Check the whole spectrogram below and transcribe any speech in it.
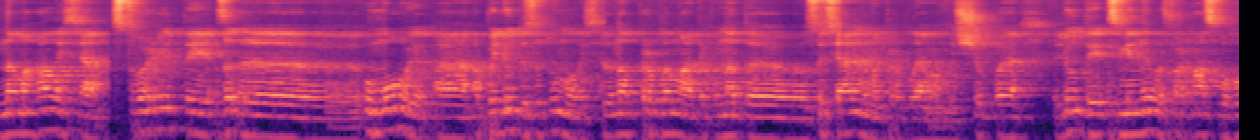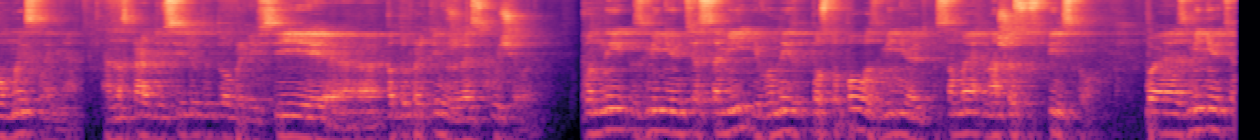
намагалися створити е, умови, аби люди задумалися над проблематикою, над е, соціальними проблемами, щоб е, люди змінили формат свого мислення. А насправді всі люди добрі, всі по доброті вже скучили. Вони змінюються самі і вони поступово змінюють саме наше суспільство. Змінюється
